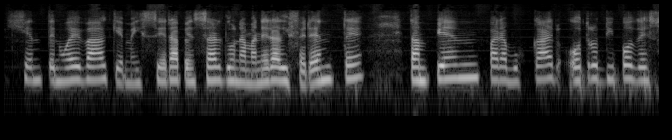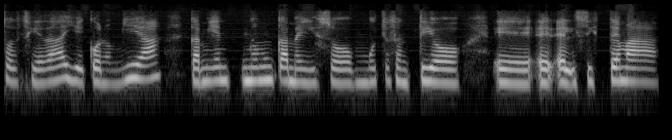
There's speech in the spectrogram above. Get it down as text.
gente nueva que me hiciera pensar de una manera diferente, también para buscar otro tipo de sociedad y economía, que a mí nunca me hizo mucho sentido eh, el, sistema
